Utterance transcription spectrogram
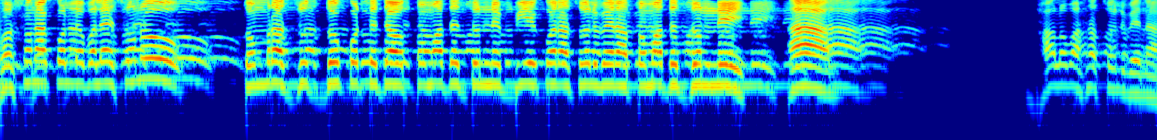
ঘোষণা করলে বলে, শোনো, তোমরা যুদ্ধ করতে যাও, তোমাদের জন্য বিয়ে করা চলবে না, তোমাদের জন্য। হ্যাঁ ভালোবাসা চলবে না।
